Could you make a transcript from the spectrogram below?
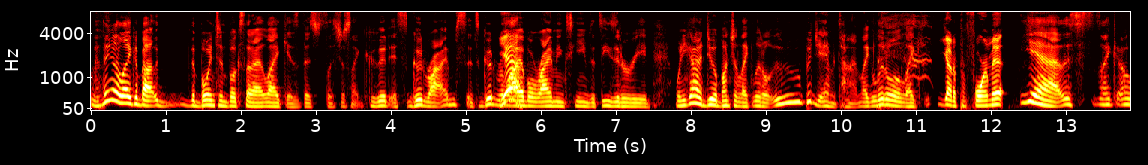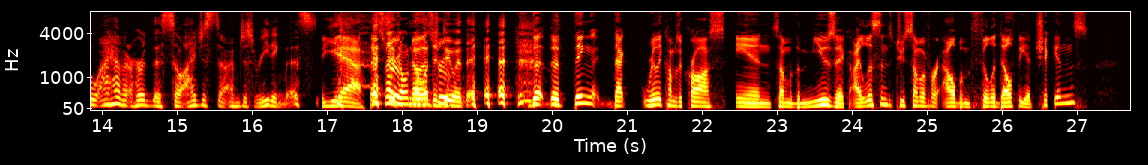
The thing I like about the Boynton books that I like is this. It's just like good. It's good rhymes. It's good, Yeah. reliable rhyming schemes. It's easy to read. When you got to do a bunch of like little ooh pajama time, like little like You got to perform it. yeah, it's like oh I haven't heard this, so I just uh, I'm just reading this. Yeah, that's true. I don't No, know what to true. do with it. the the thing that really comes across in some of the music, I listened to some of her album Philadelphia Chickens,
